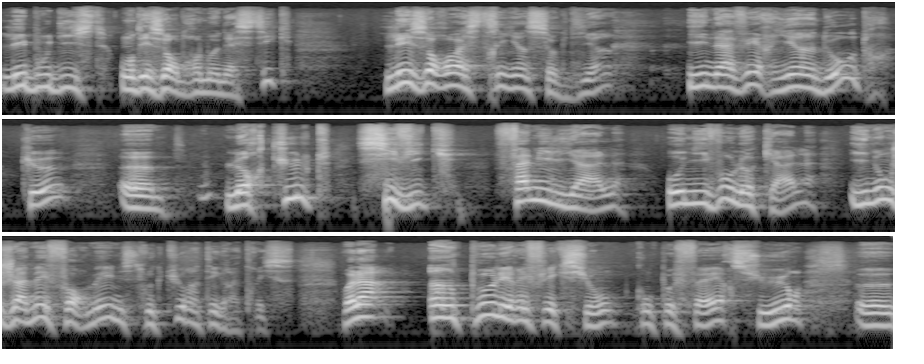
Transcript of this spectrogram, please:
les bouddhistes ont des ordres monastiques, les zoroastriens sogdiens, ils n'avaient rien d'autre que euh, leur culte civique, familial, au niveau local. Ils n'ont jamais formé une structure intégratrice. Voilà un peu les réflexions qu'on peut faire sur euh,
